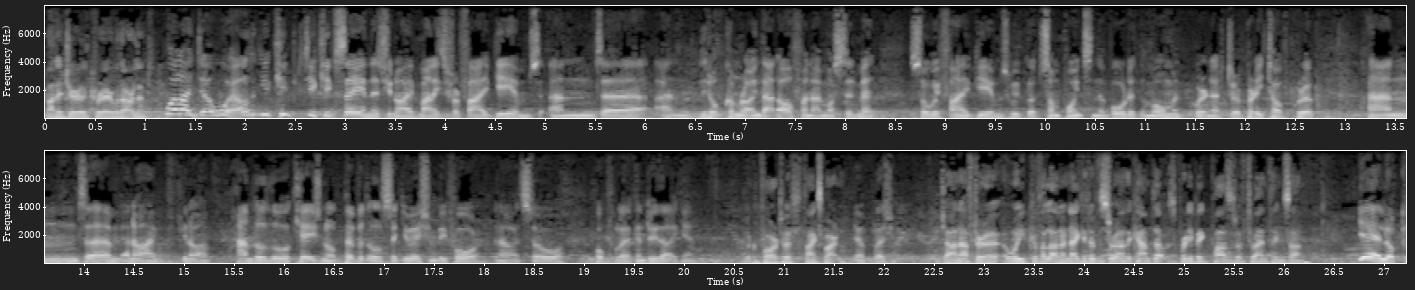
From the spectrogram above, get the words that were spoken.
managerial career with Ireland. Well, I do, well, you keep you keep saying this. You know, I've managed for five games, and uh, and they don't come around that often. I must admit. So with five games, we've got some points in the board at the moment. We're in a, a pretty tough group, and um, you know, I've you know I've handled the occasional pivotal situation before. You know, so hopefully I can do that again. Looking forward to it. Thanks, Martin. Yeah, pleasure. John, after a week of a lot of negatives around the camp, that was a pretty big positive to end things on. Yeah, look,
